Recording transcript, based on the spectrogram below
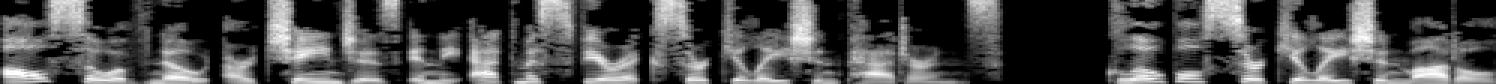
Also of note are changes in the atmospheric circulation patterns. Global Circulation Model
